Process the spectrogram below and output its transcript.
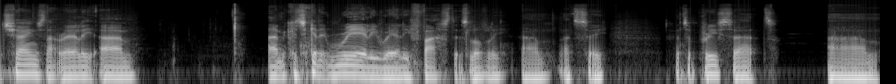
and change that really. Um, um, because you get it really, really fast. It's lovely. Um, let's see. Go to preset. Um,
